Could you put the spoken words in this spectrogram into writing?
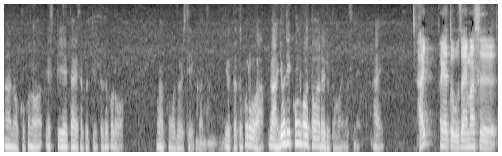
あの、ここの SPA 対策っていったところを、まあ今後どうしていくかといったところは、まあより今後は問われると思いますね。はい。はい、ありがとうございます。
